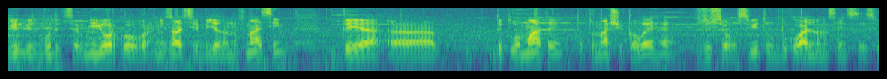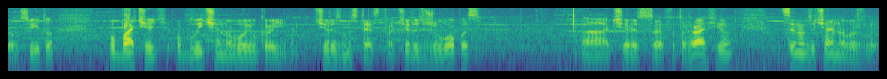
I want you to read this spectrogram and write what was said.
він відбудеться в Нью-Йорку в Організації Об'єднаних Націй, де е, дипломати, тобто наші колеги з усього світу, в буквальному сенсі з усього світу, побачать обличчя нової України через мистецтво, через живопис, е, через фотографію. Це надзвичайно важливо.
